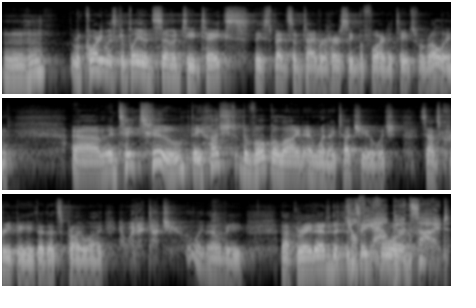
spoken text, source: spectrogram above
Mm-hmm. The recording was completed in 17 takes. They spent some time rehearsing before the tapes were rolling. Um, in take two, they hushed the vocal line "and when I touch you," which sounds creepy. That that's probably why. And when I touch you, like that would be not great. And you'll take be happy four, inside.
